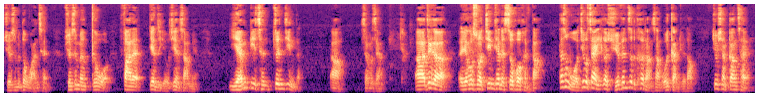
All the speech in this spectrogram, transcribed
学生们都完成，学生们给我。发在电子邮件上面，言必称尊敬的，啊，是不是这样？啊，这个员工说今天的收获很大，但是我就在一个学分制的课堂上，我感觉到，就像刚才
